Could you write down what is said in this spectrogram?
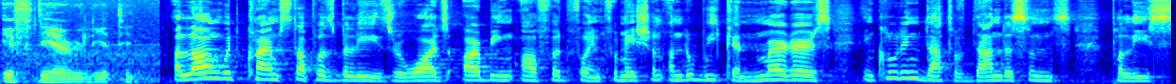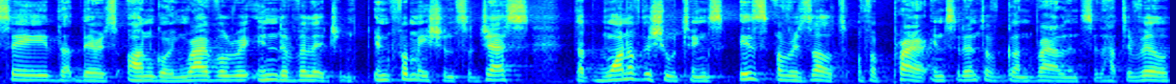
if they are related. Along with Crime Stoppers Belize, rewards are being offered for information on the weekend murders, including that of Danderson's. Police say that there is ongoing rivalry in the village, and information suggests that one of the shootings is a result of a prior incident of gun violence in Hattieville.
